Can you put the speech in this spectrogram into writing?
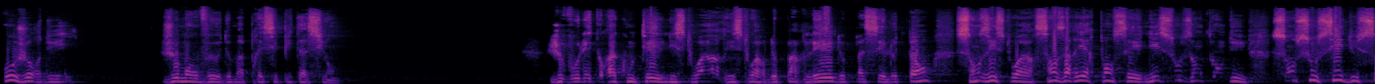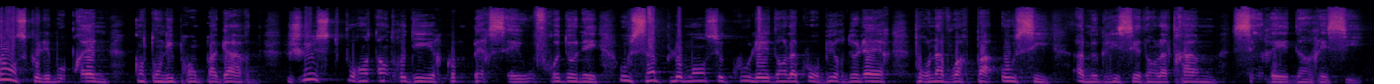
aujourd'hui, je m'en veux de ma précipitation. Je voulais te raconter une histoire, histoire de parler, de passer le temps, sans histoire, sans arrière-pensée, ni sous-entendu, sans souci du sens que les mots prennent quand on n'y prend pas garde, juste pour entendre dire, comme bercer ou fredonner, ou simplement se couler dans la courbure de l'air pour n'avoir pas aussi à me glisser dans la trame serrée d'un récit.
